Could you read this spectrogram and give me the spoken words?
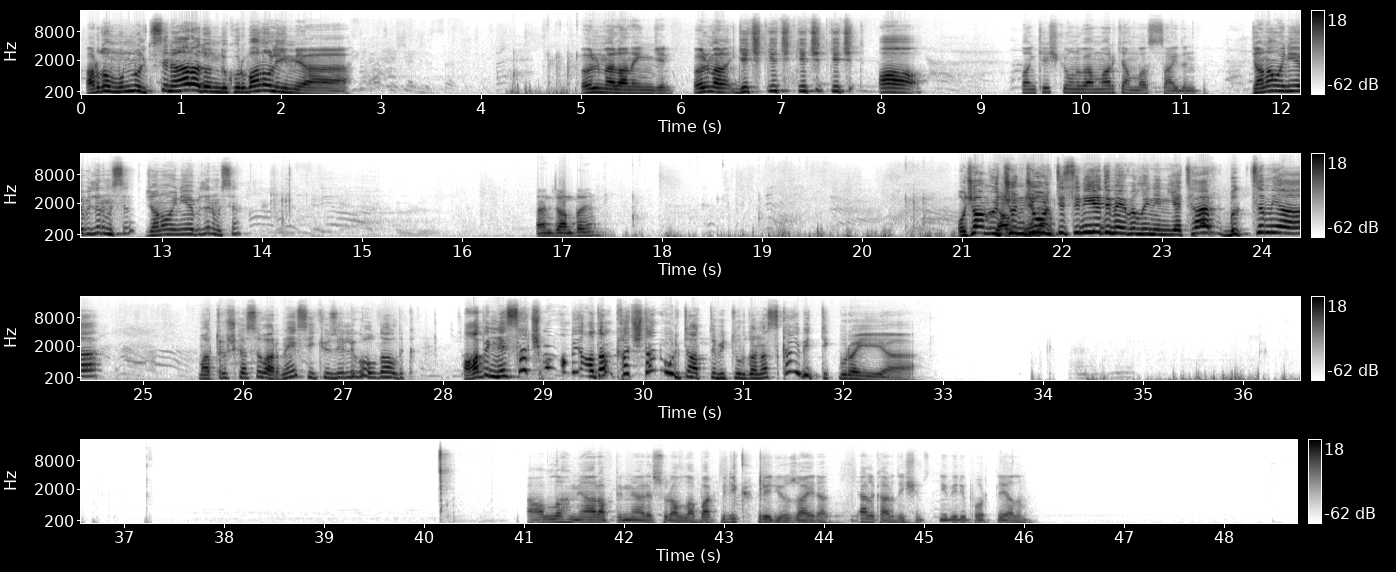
Pardon bunun ultisi ne ara döndü kurban olayım ya. Ölme lan Engin. Ölme lan. Geçit geçit geçit geçit. Aa. Lan keşke onu ben varken bassaydın. Cana oynayabilir misin? Cana oynayabilir misin? Ben candayım. Hocam Ya üçüncü gene- ultisini yedim Evelyn'in. Yeter. Bıktım ya. Matruşkası var. Neyse 250 gold aldık. Abi ne saçma abi. Adam kaç tane ulti attı bir turda. Nasıl kaybettik burayı ya? Allah'ım ya Rabbim ya Resulallah. Bak bir de küfür ediyoruz Ayra. Gel kardeşim seni bir reportlayalım.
